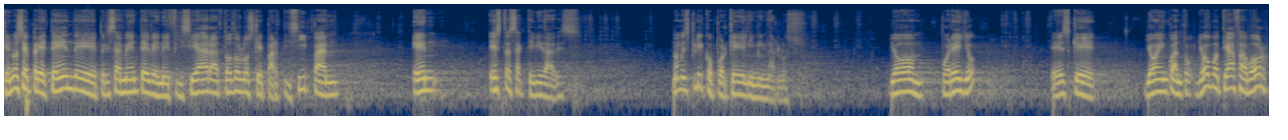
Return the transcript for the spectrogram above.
¿Que no se pretende precisamente beneficiar a todos los que participan en estas actividades? No me explico por qué eliminarlos. Yo, por ello, es que yo en cuanto, yo voté a favor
